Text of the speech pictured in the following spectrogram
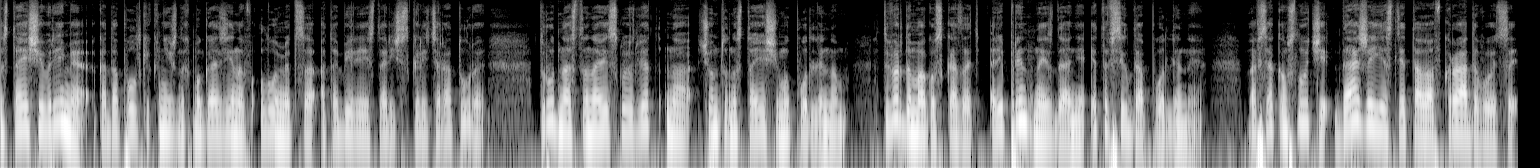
настоящее время, когда полки книжных магазинов ломятся от обилия исторической литературы, трудно остановить свой взгляд на чем-то настоящем и подлинном. Твердо могу сказать, репринтные издания – это всегда подлинные. Во всяком случае, даже если там вкрадываются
